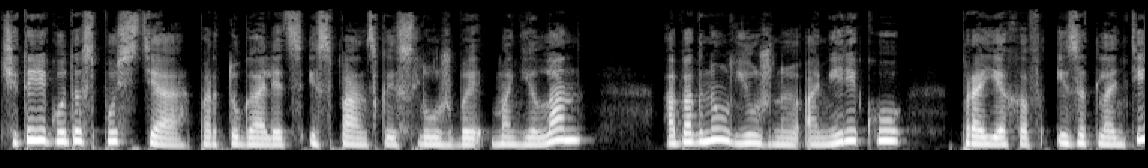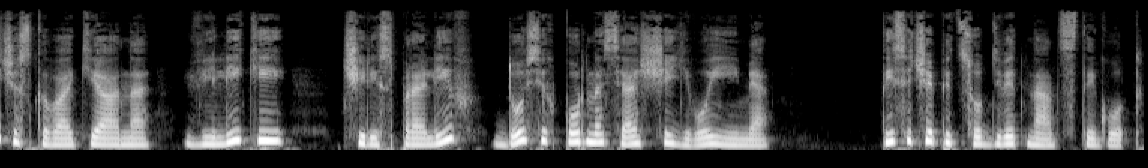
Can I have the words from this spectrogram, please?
Четыре года спустя португалец испанской службы Магеллан обогнул Южную Америку, проехав из Атлантического океана в Великий через пролив, до сих пор носящий его имя. 1519 год.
